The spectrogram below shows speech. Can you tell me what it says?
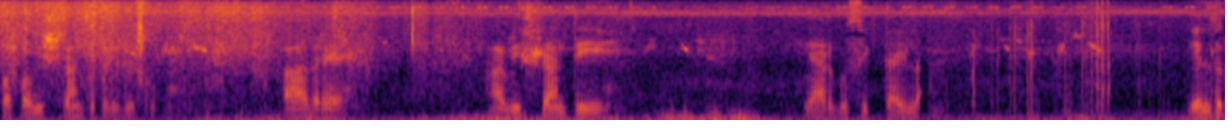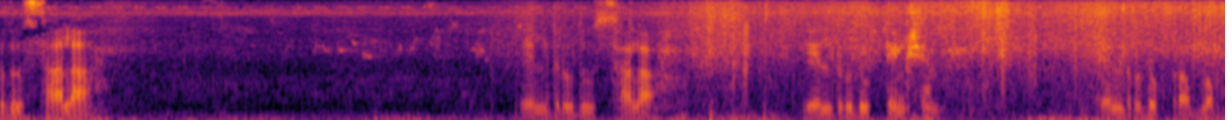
ಪಾಪ ವಿಶ್ರಾಂತಿ ಪಡಿಬೇಕು. ಆದರೆ ಆ ವಿಶ್ರಾಂತಿ ಯಾರಿಗೂ ಸಿಗ್ತಾ ಇಲ್ಲ. ಎಲ್ದ್ರದ್ದು ಸಾಲ, ಎಲ್ರದ್ದು ಸಾಲ, ಎಲ್ರದ್ದು ಟೆನ್ಷನ್, ಎಲ್ರದ್ದು ಪ್ರಾಬ್ಲಮ್.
